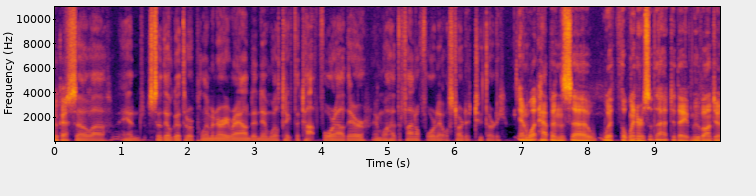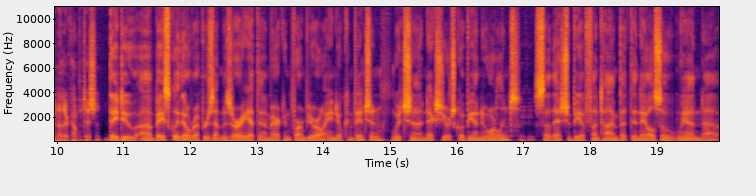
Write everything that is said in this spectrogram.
Okay. So uh, and so they'll go through a preliminary round, and then we'll take the top four out there, and we'll have the final four that will start at two thirty. And what happens uh, with the winners of that? Do they move on to another competition? They do. Uh, basically, they'll represent Missouri at the American Farm Bureau annual convention, which uh, next year is going to be in New Orleans. Mm-hmm. So that should be a fun time. But then they also win uh,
